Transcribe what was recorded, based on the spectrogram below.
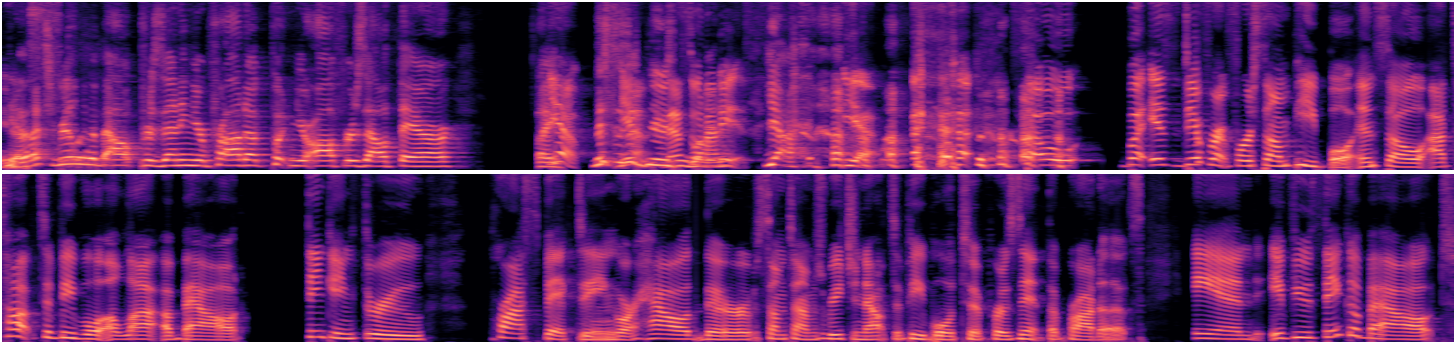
You yes. know, that's really about presenting your product, putting your offers out there. Like, yeah, this is yeah, that's what it is. Yeah, yeah. so, but it's different for some people, and so I talk to people a lot about thinking through prospecting or how they're sometimes reaching out to people to present the products. And if you think about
